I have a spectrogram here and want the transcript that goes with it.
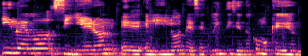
Y luego siguieron eh, el hilo de ese tweet diciendo como que,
